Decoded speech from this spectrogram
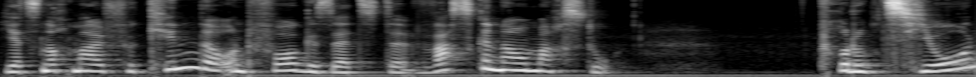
Jetzt nochmal für Kinder und Vorgesetzte. Was genau machst du? Produktion?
